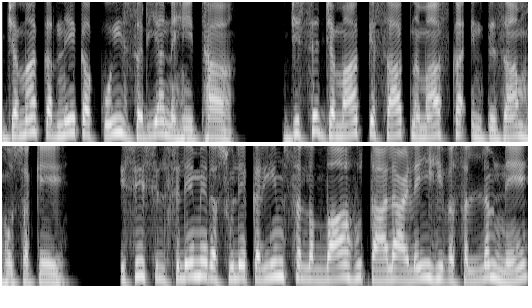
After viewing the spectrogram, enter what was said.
जमा करने का कोई ज़रिया नहीं था, जिससे जमात के साथ नमाज़ का इंतज़ाम हो सके। इसी सिलसिले में रसूल करीम सल्लल्लाहु अलैहि वसल्लम ने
